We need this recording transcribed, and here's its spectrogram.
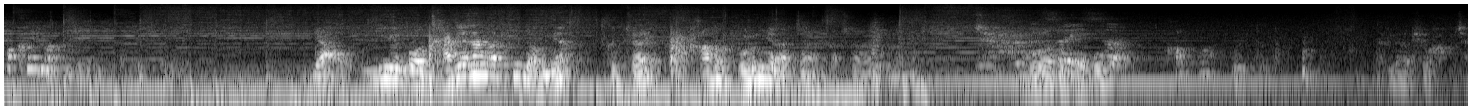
자기 글쩍 주게. 야, 이게 뭐 자재상 같은 데 없냐? 근처에? 가서 보는 게 낫지 않을까, 차라리 그러면. 물어도 있어 보고. 있어. 가봐. 일단 담배 피고 가보자.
